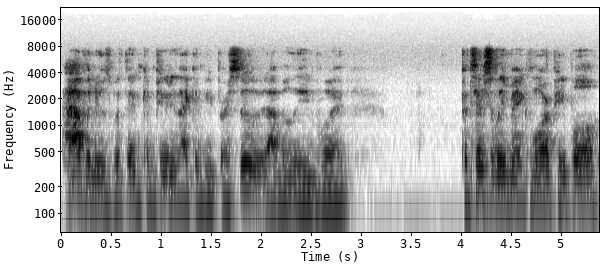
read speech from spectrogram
avenues within computing that can be pursued. I believe would potentially make more people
